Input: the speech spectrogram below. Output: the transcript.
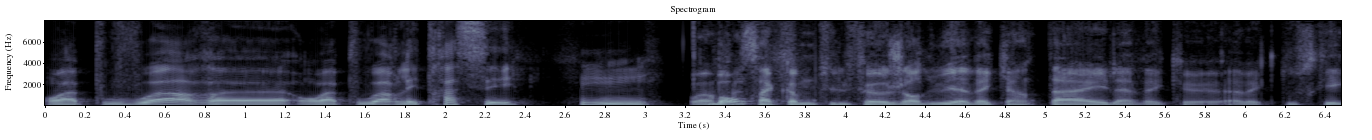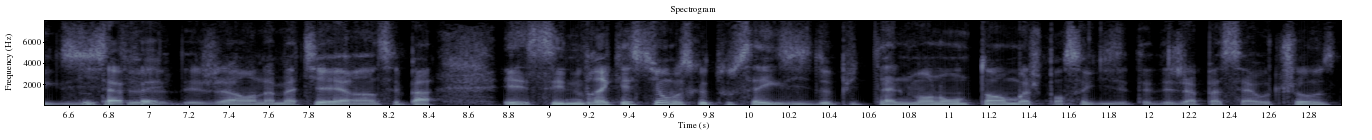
on va pouvoir, euh, on va pouvoir les tracer. Hmm. bon. ça comme tu le fais aujourd'hui avec un tile, avec, avec tout ce qui existe déjà en la matière. Hein. C'est pas et c'est une vraie question parce que tout ça existe depuis tellement longtemps. Moi, je pensais qu'ils étaient déjà passés à autre chose.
